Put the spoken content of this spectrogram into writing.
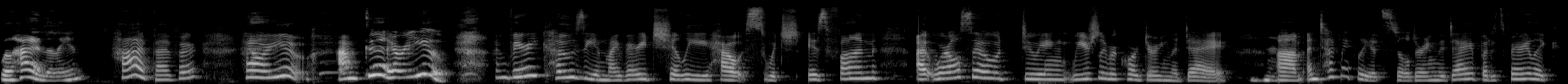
Well, hi, Lillian. Hi, Bever. How are you? I'm good. How are you? I'm very cozy in my very chilly house, which is fun. I, we're also doing, we usually record during the day. Mhm. Um, and technically it's still during the day, but it's very like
